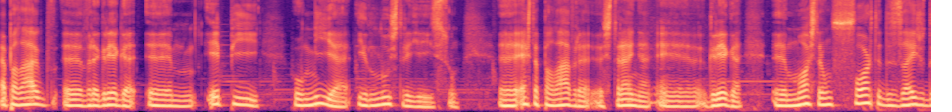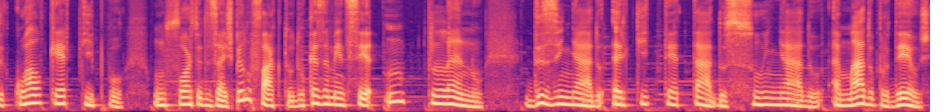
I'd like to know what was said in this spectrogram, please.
A palavra uh, grega um, epihomia ilustra isso. Uh, esta palavra estranha uh, grega uh, mostra um forte desejo de qualquer tipo, um forte desejo. Pelo facto do casamento ser um plano desenhado, arquitetado, sonhado, amado por Deus,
